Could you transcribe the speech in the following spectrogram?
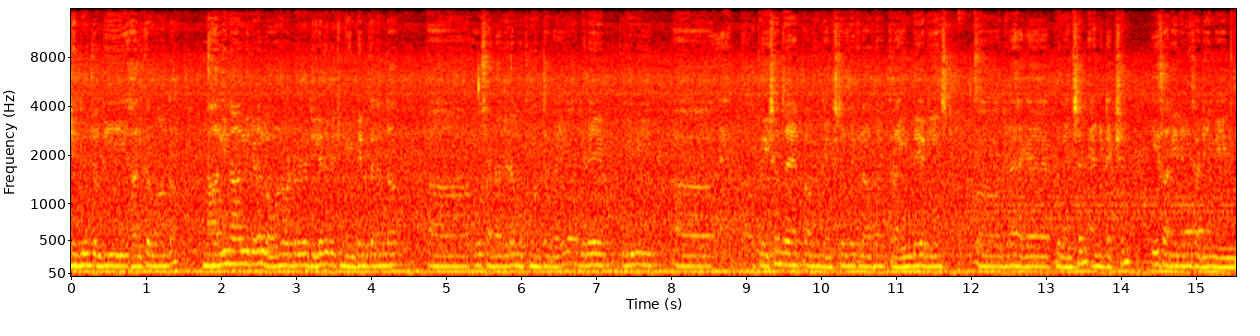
ਜਲਦੀ ਜਲਦੀ ਹੱਲ ਕਰਵਾਉਣ ਦਾ, ਨਾਲ ਹੀ ਨਾਲ ਜਿਹੜਾ ਲਾਅ ਐਂਡ ਆਰਡਰ ਜ਼ਿਲ੍ਹੇ ਦੇ ਵਿੱਚ ਮੇਨਟੇਨ ਕਰਨ ਦਾ ਉਹ ਸਾਡਾ ਜਿਹੜਾ ਮੁੱਖ ਮੰਤਵ ਰਹੇਗਾ, ਜਿਹੜੇ ਕੋਈ ਵੀ ਆਪਰੇਸ਼ਨਸ ਹੈ, ਭਾਵੇਂ ਗੈਂਗਸਟਰਸ ਦੇ ਖਿਲਾਫ ਹੈ ਕ੍ਰਾਈਮ ਦੇ ਅਗੇਂਸਟ ਜਿਹੜਾ ਹੈਗਾ ਪ੍ਰੀਵੈਂਸ਼ਨ ਐਂਡ ਡਿਟੈਕਸ਼ਨ ਇਹ ਸਾਰੀਆਂ ਜਿਹੜੀਆਂ ਸਾਡੀਆਂ ਮੇਨ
